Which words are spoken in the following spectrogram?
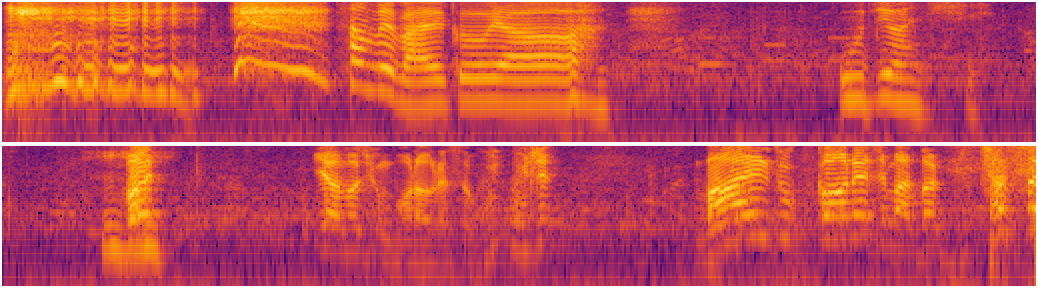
선배 말고요. 우지원 씨. 뭐? 야 너 지금 뭐라 그랬어? 우, 우지 말도 꺼내지 마 너 미쳤어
